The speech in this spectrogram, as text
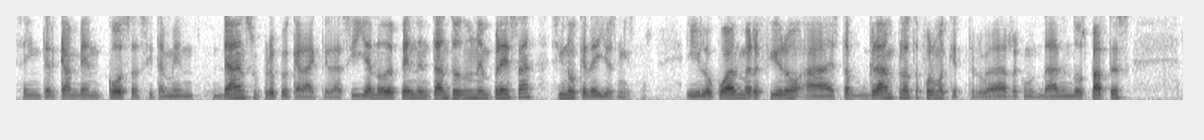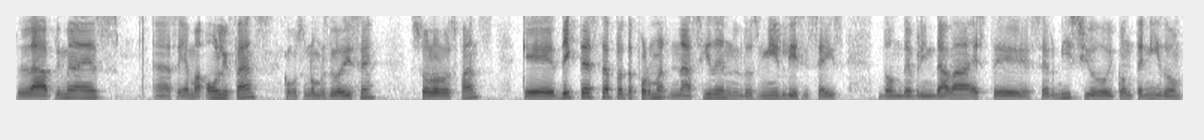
se intercambian cosas y también dan su propio carácter. Así ya no dependen tanto de una empresa, sino que de ellos mismos. Y lo cual me refiero a esta gran plataforma que te lo voy a recomendar en dos partes. La primera es, ah, se llama OnlyFans, como su nombre lo dice, solo los fans, que dicta esta plataforma nacida en el 2016, donde brindaba este servicio y contenido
